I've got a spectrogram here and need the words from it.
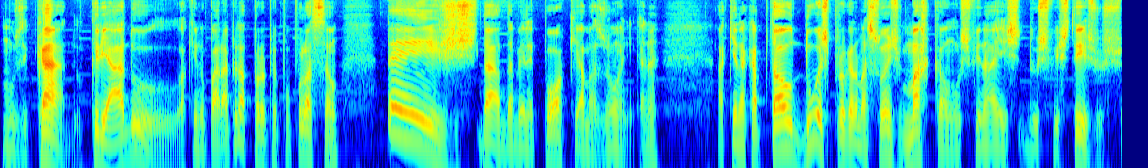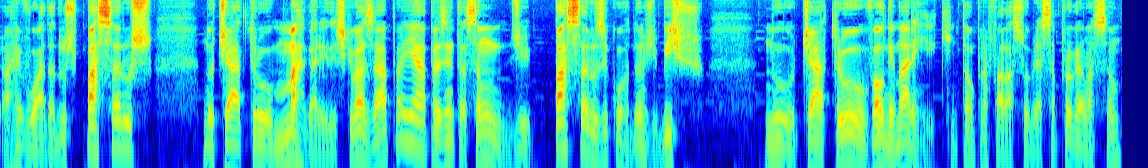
musicado, criado aqui no Pará pela própria população, desde da, da Belle Époque amazônica. Né? Aqui na capital, duas programações marcam os finais dos festejos: a Revoada dos Pássaros, no Teatro Margarida Esquivazapa, e a apresentação de Pássaros e Cordões de Bicho, no Teatro Valdemar Henrique. Então, para falar sobre essa programação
